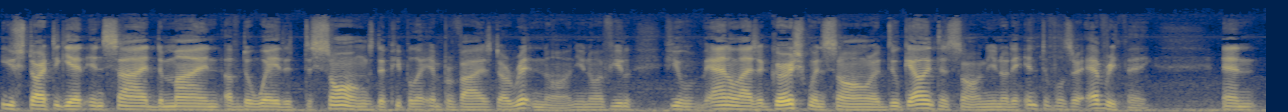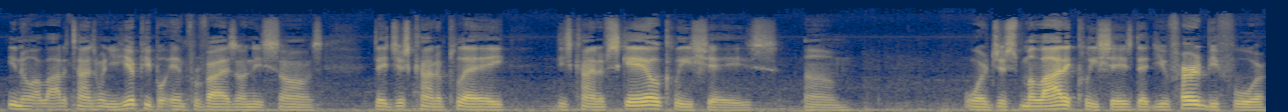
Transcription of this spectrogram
you start to get inside the mind of the way that the songs that people are improvised are written on. You know, if you if you analyze a Gershwin song or a Duke Ellington song, you know the intervals are everything. And you know, a lot of times when you hear people improvise on these songs, they just kind of play these kind of scale cliches. Um, or just melodic cliches that you've heard before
